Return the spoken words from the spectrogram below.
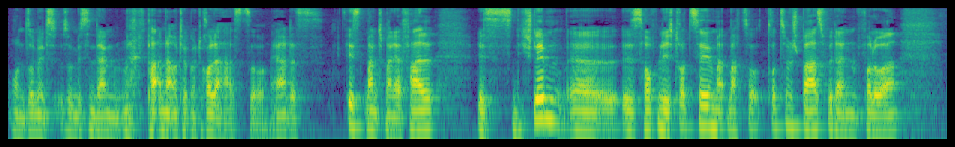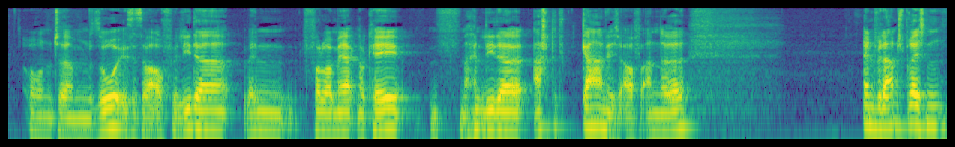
und somit so ein bisschen deinen Partner unter Kontrolle hast. So, ja, das ist manchmal der Fall, ist nicht schlimm, äh, ist hoffentlich trotzdem, macht trotzdem Spaß für deinen Follower. Und ähm, so ist es aber auch für Leader, wenn Follower merken, okay, mein Leader achtet gar nicht auf andere, entweder ansprechen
